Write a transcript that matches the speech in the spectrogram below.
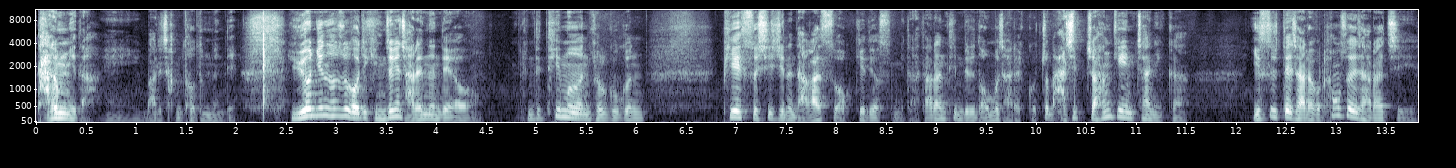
다릅니다. 예, 말이 참 더듬는데 유현진 선수가 어제 굉장히 잘했는데요. 근데 팀은 결국은 PS 시즌에 나갈 수 없게 되었습니다. 다른 팀들이 너무 잘했고 좀 아쉽죠. 한 게임 차니까 있을 때 잘하고 평소에 잘하지.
